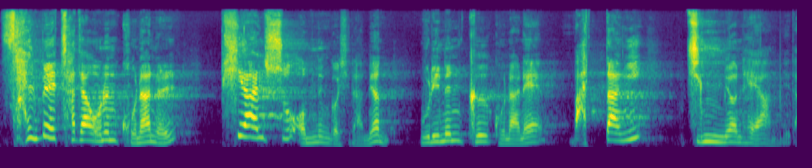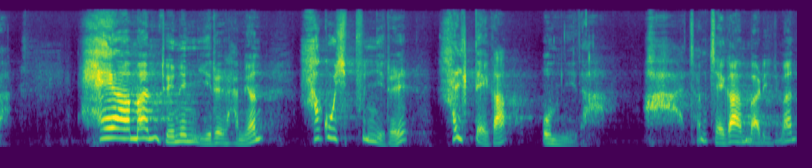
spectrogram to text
삶에 찾아오는 고난을 피할 수 없는 것이라면 우리는 그 고난에 마땅히 직면해야 합니다. 해야만 되는 일을 하면 하고 싶은 일을 할 때가 옵니다. 아, 참 제가 한 말이지만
